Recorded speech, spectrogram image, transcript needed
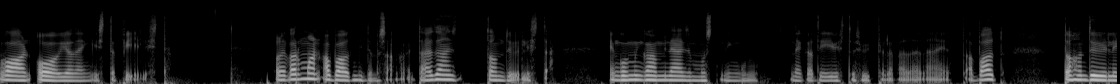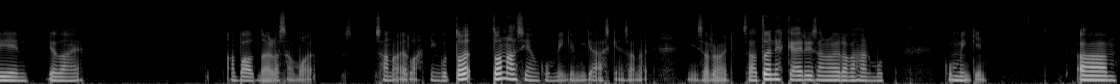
vaan oo jotenkin sitä fiilistä. Oli varmaan about, mitä mä sanoin, tai jotain ton tyylistä. En kumminkaan mitään semmoista niin negatiivista syyttelevää tai jotain, että about tohon tyyliin jotain about noilla samoilla sanoilla. Niin kuin to, ton asian kumminkin, mikä äsken sanoin, niin sanoin. Saatoin ehkä eri sanoilla vähän, mutta kumminkin. Um,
